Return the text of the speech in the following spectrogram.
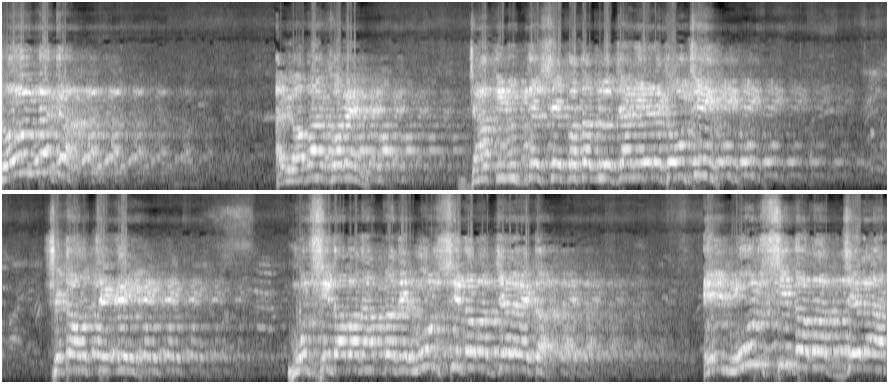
চলন দেখা আমি অবাক হবেন, জাতির উদ্দেশ্যে কথাগুলো জানিয়ে রাখা উচিত। সেটা হচ্ছে এই, মুর্শিদাবাদ আপনাদের মুর্শিদাবাদ জেলা এটা। এই মুর্শিদাবাদ জেলার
